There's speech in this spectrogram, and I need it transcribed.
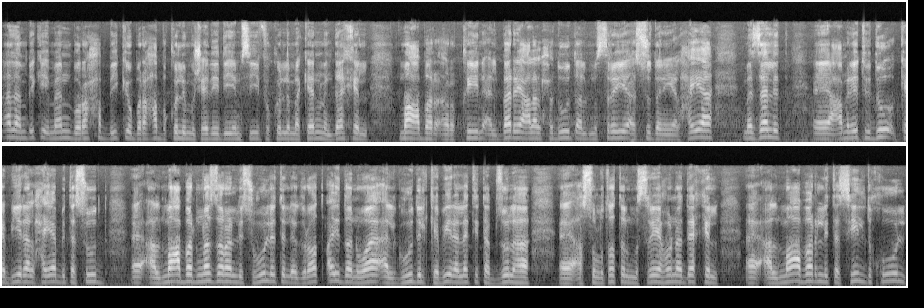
أهلا بك إيمان برحب بيكي وبرحب بكل مشاهدي دي ام سي في كل مكان من داخل معبر أرقين البري على الحدود المصرية السودانية. الحقيقة ما زالت عملية هدوء كبيرة الحقيقة بتسود المعبر نظرا لسهولة الإجراءات أيضا والجهود الكبيرة التي تبذلها السلطات المصرية هنا داخل المعبر لتسهيل دخول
